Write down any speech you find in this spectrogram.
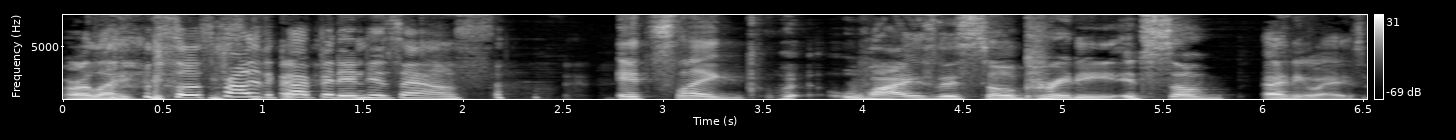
or like So it's probably the carpet in his house. It's like why is this so pretty? It's so anyways.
